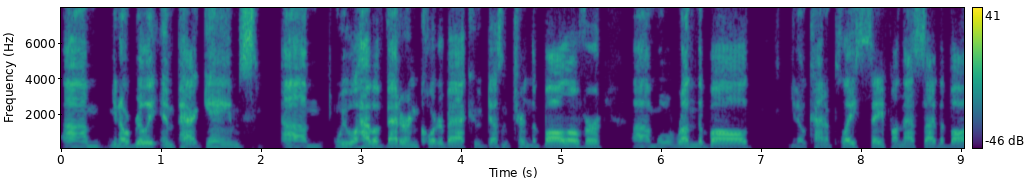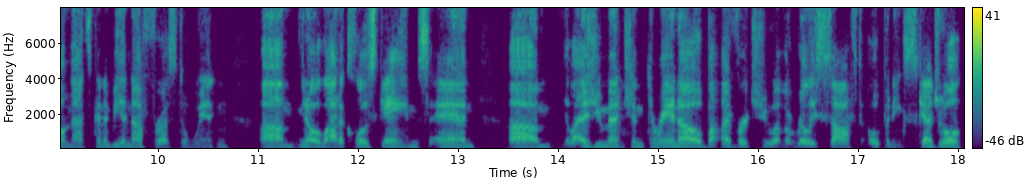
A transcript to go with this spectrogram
um, you know, really impact games. Um, we will have a veteran quarterback who doesn't turn the ball over. Um, we'll run the ball. You know, kind of play safe on that side of the ball, and that's going to be enough for us to win um, you know, a lot of close games. And um, as you mentioned, 3 and 0 by virtue of a really soft opening schedule.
